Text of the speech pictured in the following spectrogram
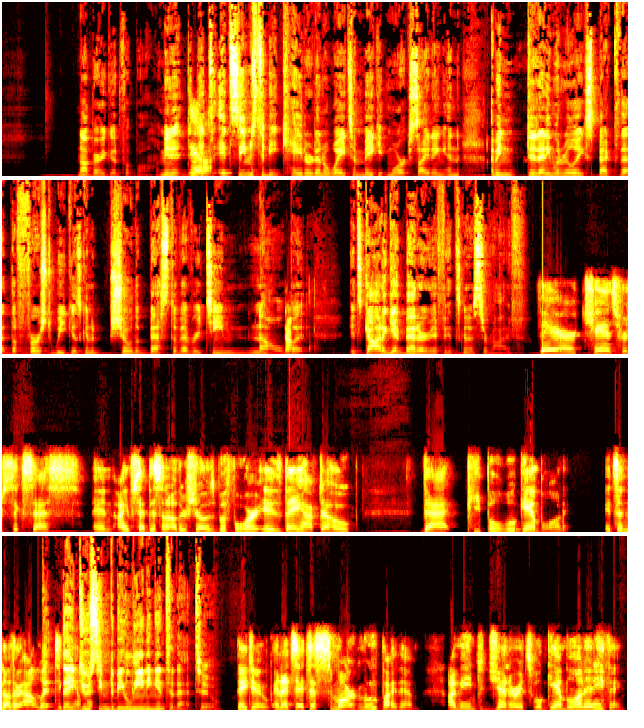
not very good football. I mean, it, yeah. it, it seems to be catered in a way to make it more exciting. And I mean, did anyone really expect that the first week is going to show the best of every team? No, no. but it's got to get better if it's going to survive. Their chance for success, and I've said this on other shows before, is they have to hope that people will gamble on it. It's another outlet to They gamble. do seem to be leaning into that too. They do, and it's it's a smart move by them. I mean, degenerates will gamble on anything.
